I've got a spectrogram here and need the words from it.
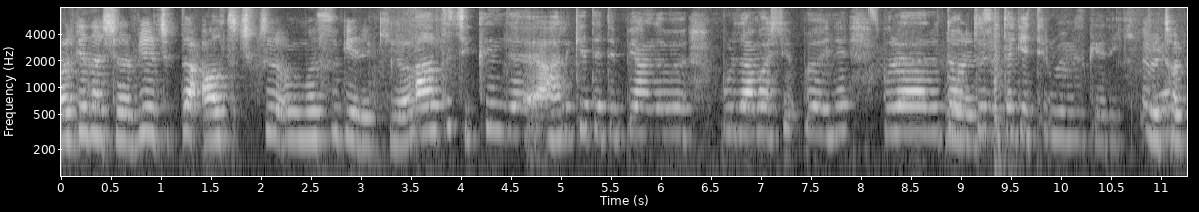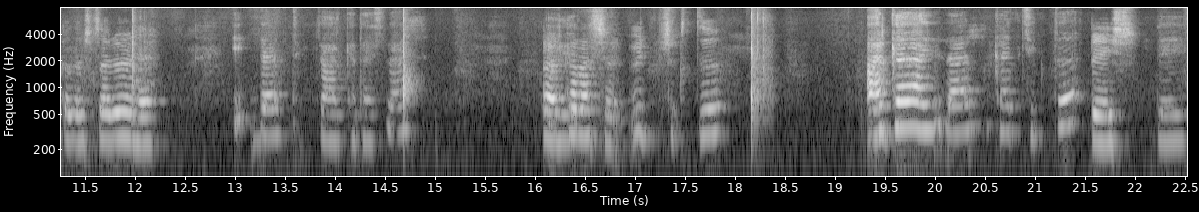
Arkadaşlar bir çıktı altı çıktı olması gerekiyor. Altı çıkınca hareket edip bir anda böyle buradan başlayıp böyle buraları dört Evet. ünite getirmemiz gerekiyor. Evet arkadaşlar öyle. Dört çıktı arkadaşlar. Arkadaşlar 3 çıktı Arkadaşlar kaç çıktı? 5. 5.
